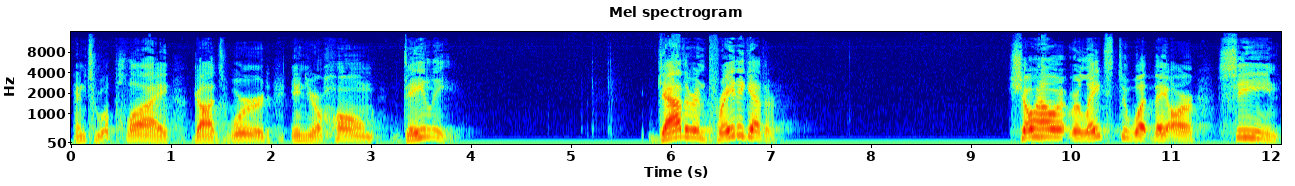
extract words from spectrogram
and to apply God's word in your home daily. Gather and pray together. Show how it relates to what they are seeing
